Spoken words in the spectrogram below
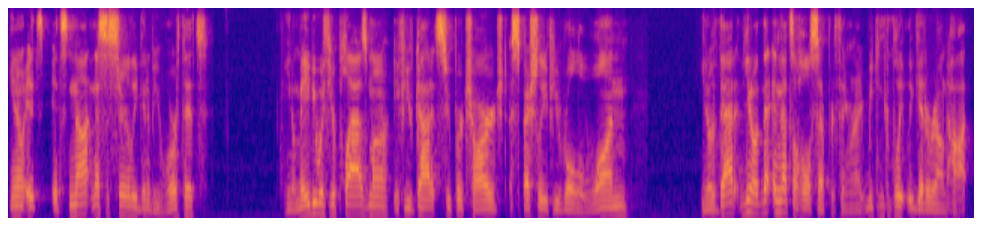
you know, it's it's not necessarily going to be worth it. You know, maybe with your plasma, if you've got it supercharged, especially if you roll a one, you know that you know, that, and that's a whole separate thing, right? We can completely get around hot.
